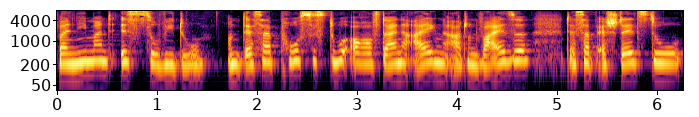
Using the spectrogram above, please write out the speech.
weil niemand ist so wie du. Und deshalb postest du auch auf deine eigene Art und Weise. Deshalb erstellst du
